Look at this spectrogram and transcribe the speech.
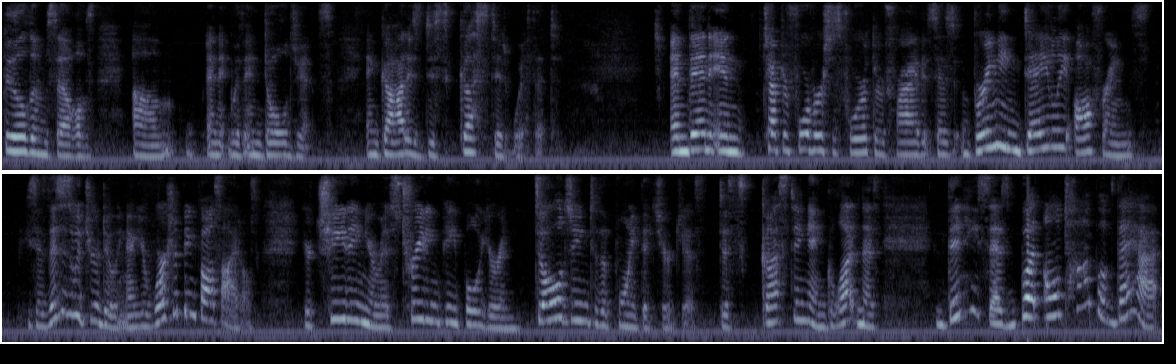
fill themselves um, and with indulgence, and God is disgusted with it. And then in chapter 4, verses 4 through 5, it says, bringing daily offerings. He says, This is what you're doing. Now, you're worshiping false idols. You're cheating. You're mistreating people. You're indulging to the point that you're just disgusting and gluttonous. Then he says, But on top of that,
